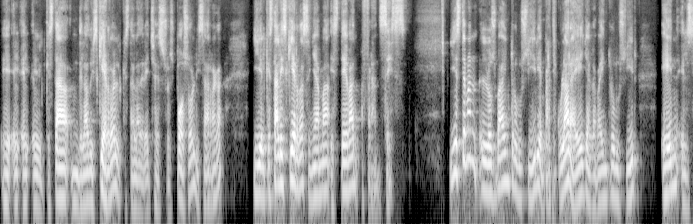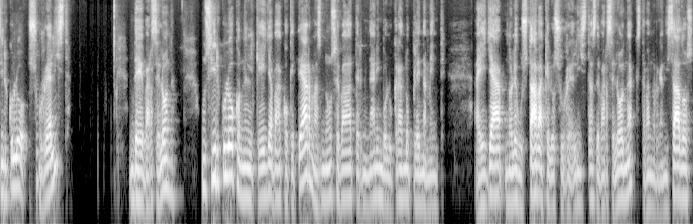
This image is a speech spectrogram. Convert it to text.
eh, el, que está del lado izquierdo, el que está a la derecha es su esposo, Lizárraga, y el que está a la izquierda se llama Esteban Francés. Y Esteban los va a introducir, y en particular a ella la va a introducir en el círculo surrealista de Barcelona. Un círculo con el que ella va a coquetear, mas no se va a terminar involucrando plenamente. A ella no le gustaba que los surrealistas de Barcelona, que estaban organizados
